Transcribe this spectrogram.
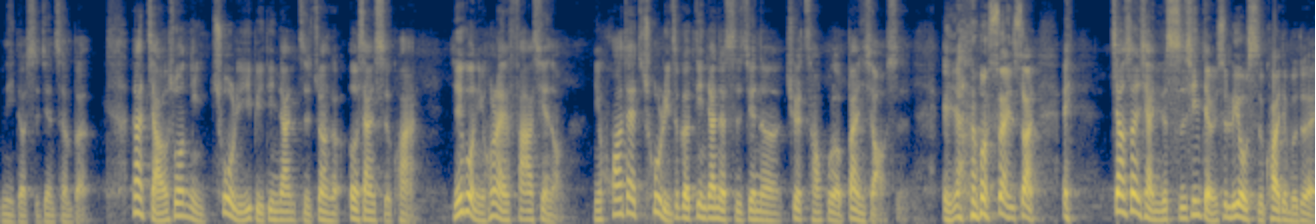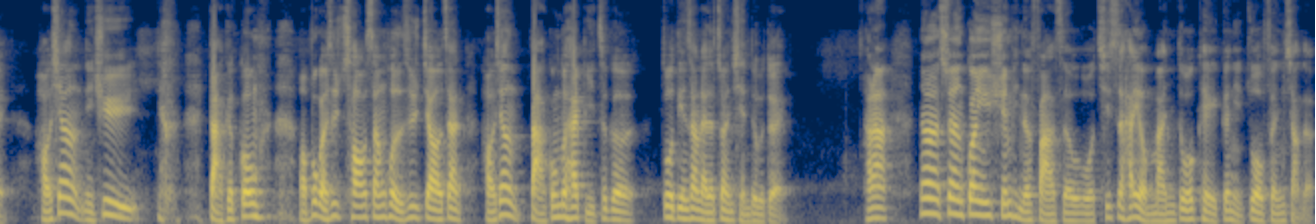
你的时间成本。那假如说你处理一笔订单只赚个二三十块，结果你后来发现哦，你花在处理这个订单的时间呢，却超过了半小时。诶，让我算一算，诶，这样算起来你的时薪等于是六十块，对不对？好像你去 打个工哦，不管是去超商或者是去加油站，好像打工都还比这个做电商来的赚钱，对不对？好啦，那虽然关于选品的法则，我其实还有蛮多可以跟你做分享的，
